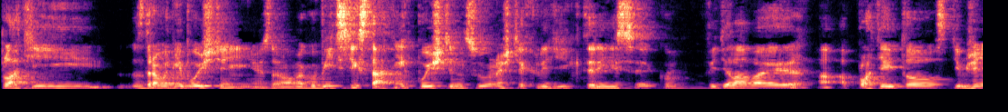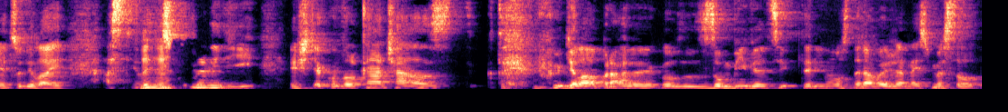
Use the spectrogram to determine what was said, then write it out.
platí zdravotní pojištění. Mám jako víc těch státních pojištěnců, než těch lidí, kteří si jako vydělávají a, a platí to s tím, že něco dělají. A z těch mm-hmm. lidí ještě jako velká část jako dělá právě jako zombie věci, které moc nedávají žádný smysl.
